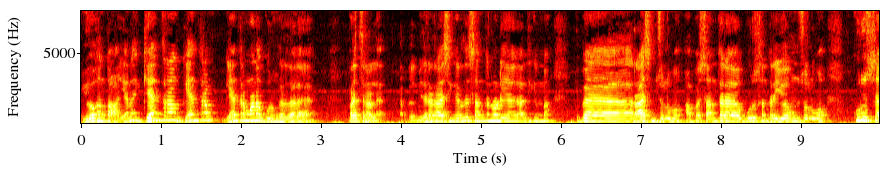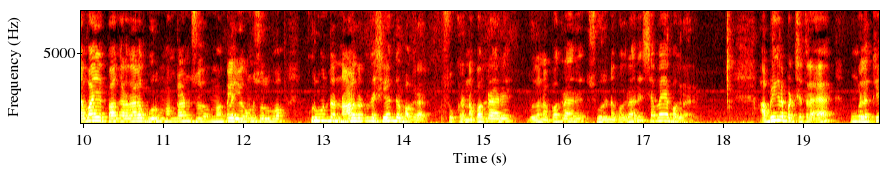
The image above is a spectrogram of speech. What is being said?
யோகம்தான். ஏன்னா கேந்திரம் கேந்திரம் கேந்திரமான குருங்கிறதால பிரச்சனை இல்லை. அப்போ மிதன ராசிங்கிறது சந்திரனுடைய அதிகம் தான் இப்போ ராசின்னு சொல்லுவோம். அப்போ சந்திர குரு சந்திர யோகம்னு சொல்லுவோம். குரு செவ்வாயை பார்க்குறதால குரு மங்களம்னு சொல் மங்கள யோகம்னு சொல்லுவோம். குரு வந்து நாலு கிரகத்தை சேர்ந்து பார்க்குறாரு. சுக்கரனை பார்க்குறாரு புதனை பார்க்குறாரு சூரியனை பார்க்குறாரு செவ்வாயை பார்க்குறாரு. அப்படிங்கிற பட்சத்தில் உங்களுக்கு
